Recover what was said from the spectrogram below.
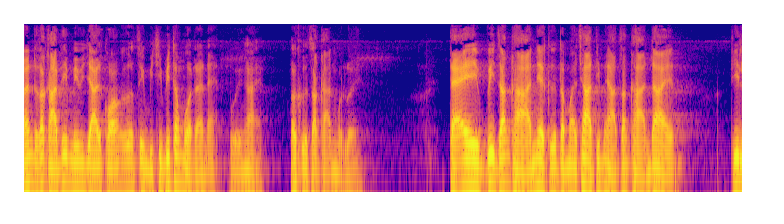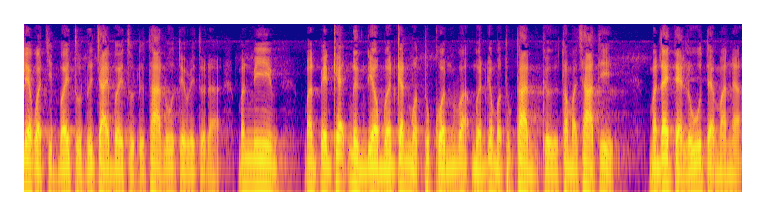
นั้นสังขารที่มีวิญญาณคลองก็คือสิ่งมีชีวิตทั้งหมดนั่นแหละพูดง่ายก็คือสังขารหมดเลย แต่ไอ้วิสังขารเนี่ยคือธรรมชาติที่ไม่อาจสังขารได้ ที่เรียกว่าจิตบริสุทธิ์หรือใจบริสุทธิ์หรือธาตุรู้เตบริสุทธิ์อะมันมีมันเป็นแค่หนึ่งเดียวเหมือนกันหมดทุกคนว่าเหมือนกันหมดทุกท่าน คือธรรมชาติที่มันได้แต่รู้แต่มันอะ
